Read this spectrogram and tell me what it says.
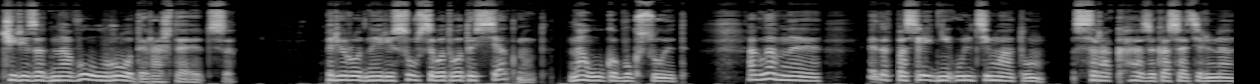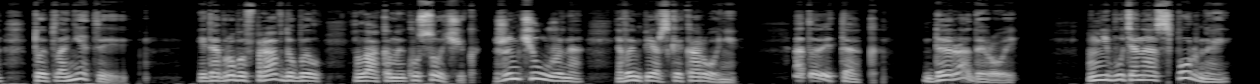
через одного уроды рождаются. Природные ресурсы вот-вот иссякнут, наука буксует. А главное, этот последний ультиматум сорока за касательно той планеты, и добро бы вправду был лакомый кусочек, жемчужина в имперской короне. А то и так, дыра дырой. Не будь она спорной,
